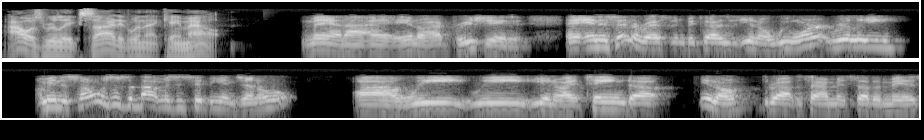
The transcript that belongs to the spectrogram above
I was really excited when that came out. Man, I you know I appreciate it, and, and it's interesting because you know we weren't really. I mean, the song was just about Mississippi in general. Uh, we we you know had teamed up you know throughout the time at Southern Miss.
